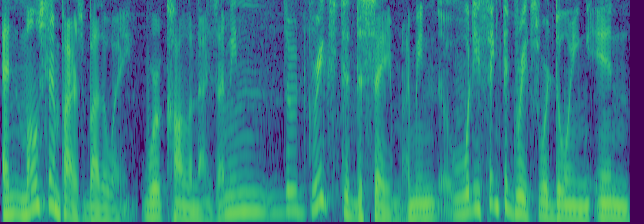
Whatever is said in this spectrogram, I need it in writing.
And most empires, by the way, were colonized. I mean, the Greeks did the same. I mean, what do you think the Greeks were doing in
